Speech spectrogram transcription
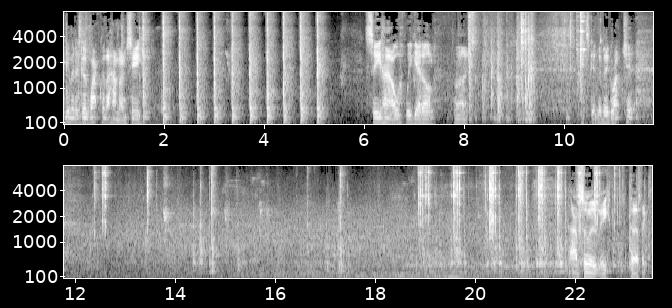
give it a good whack with a hammer and see see how we get on. Right, let's get my big ratchet. Absolutely perfect.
